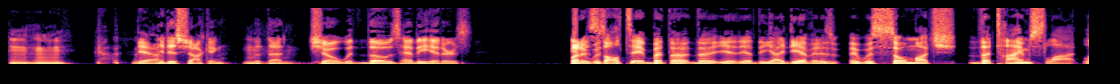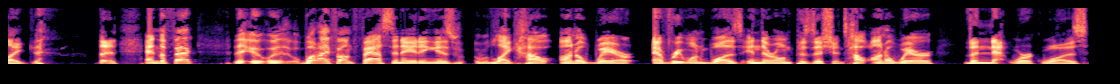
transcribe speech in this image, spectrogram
Mm-hmm. Yeah. It is shocking that that show with those heavy hitters. But It it was- was all. ta but the the yeah, the idea of it is it was so much the time slot, like that, and the fact that it was, what I found fascinating is like how unaware everyone was in their own positions, how unaware the network was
